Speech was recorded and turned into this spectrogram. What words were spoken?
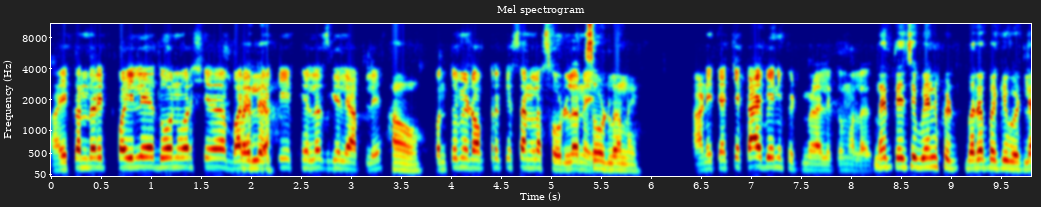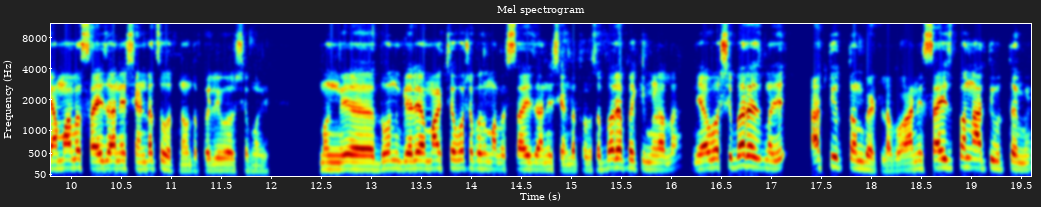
अं, एकंदरीत पहिले दोन वर्ष बऱ्यापैकी फेलच गेले आपले. हो. पण तुम्ही डॉक्टर किसानला सोडलं नाही. सोडलं नाही. आणि त्याचे काय बेनिफिट मिळाले तुम्हाला? नाही त्याचे बेनिफिट बऱ्यापैकी भेटले. आम्हाला साईज आणि शेंडाच होत नव्हतं पहिल्या वर्षामध्ये. मग अं, दोन गेल्या मागच्या वर्षापासून मला साईज आणि शेंडा थोडासा बऱ्यापैकी मिळाला. या वर्षी बऱ्याच म्हणजे अतिउत्तम भेटला बुवा. आणि साईज पण अतिउत्तम आहे.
